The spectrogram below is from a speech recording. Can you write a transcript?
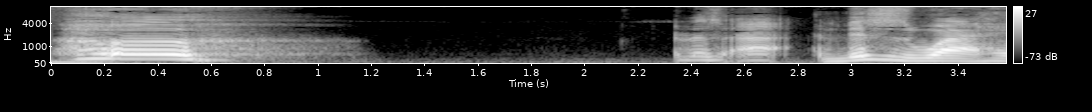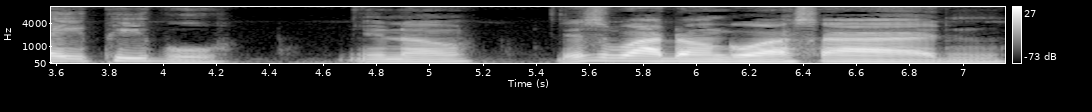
this, I, this is why I hate people. You know, this is why I don't go outside, and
